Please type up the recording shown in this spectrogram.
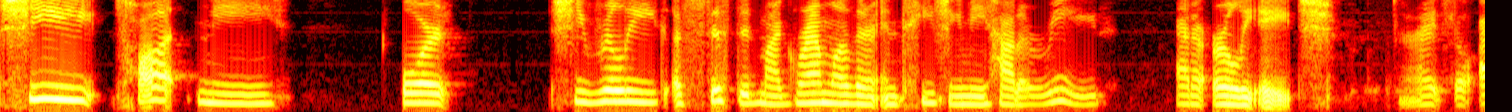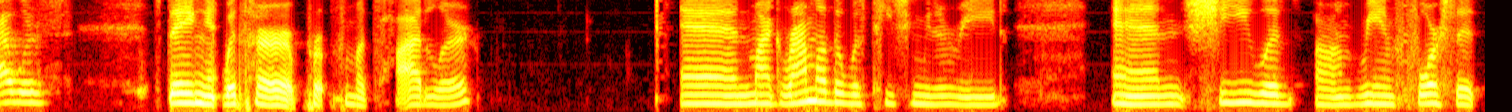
she taught me or she really assisted my grandmother in teaching me how to read at an early age. All right. So I was staying with her from a toddler, and my grandmother was teaching me to read, and she would um, reinforce it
